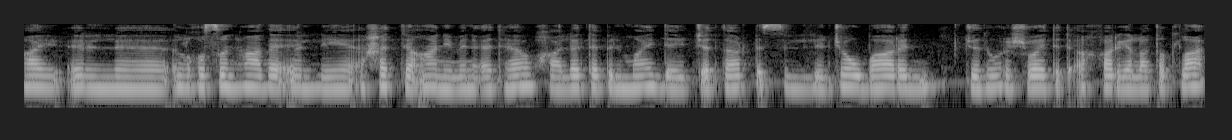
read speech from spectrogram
هاي الغصن هذا اللي أخذته أني من عندها وخالته بالماي دا يتجذر بس الجو بارد جذور شوي تتأخر يلا تطلع.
